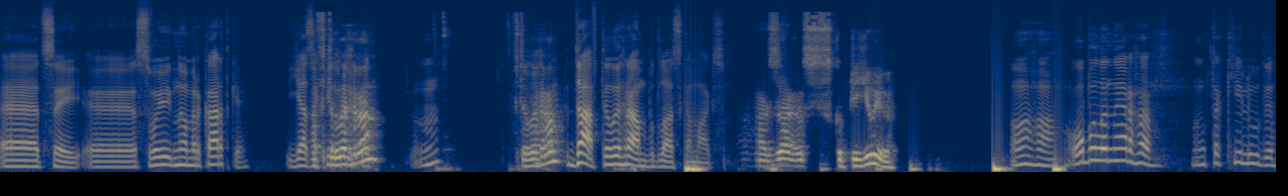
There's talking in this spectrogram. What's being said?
е, цей, е, свій номер картки. Я А в закину тобі- Телеграм? М? В Телеграм? Да, в Телеграм, будь ласка, Макс. Ага, зараз скопіюю. Ага. Обленерго. Ну, такі люди.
